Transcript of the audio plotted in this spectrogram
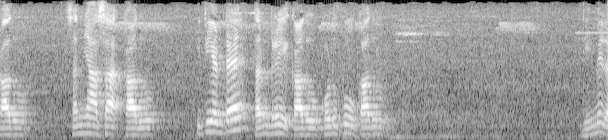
కాదు సన్యాస కాదు. ఇతి అంటే తండ్రి కాదు కొడుకు కాదు. దీని మీద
